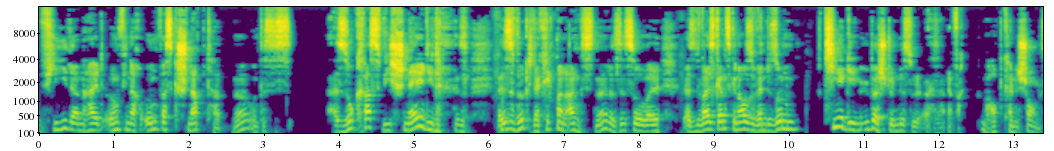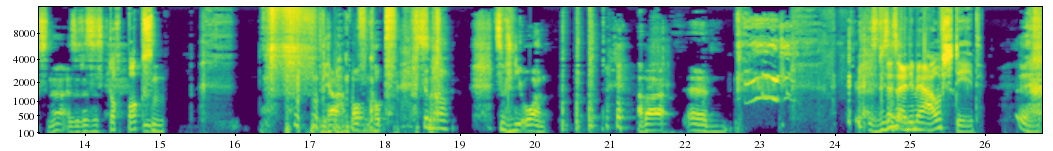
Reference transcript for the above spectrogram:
Vieh dann halt irgendwie nach irgendwas geschnappt hat, ne? Und das ist also so krass, wie schnell die, also, das ist wirklich, da kriegt man Angst, ne? Das ist so, weil, also du weißt ganz genauso, wenn du so einem Tier gegenüberstündest, du also einfach überhaupt keine Chance, ne? Also das ist, Doch Boxen. ja, auf dem Kopf. genau. Zwischen die Ohren. Aber, ähm, also Dass er nicht mehr aufsteht. Ja,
